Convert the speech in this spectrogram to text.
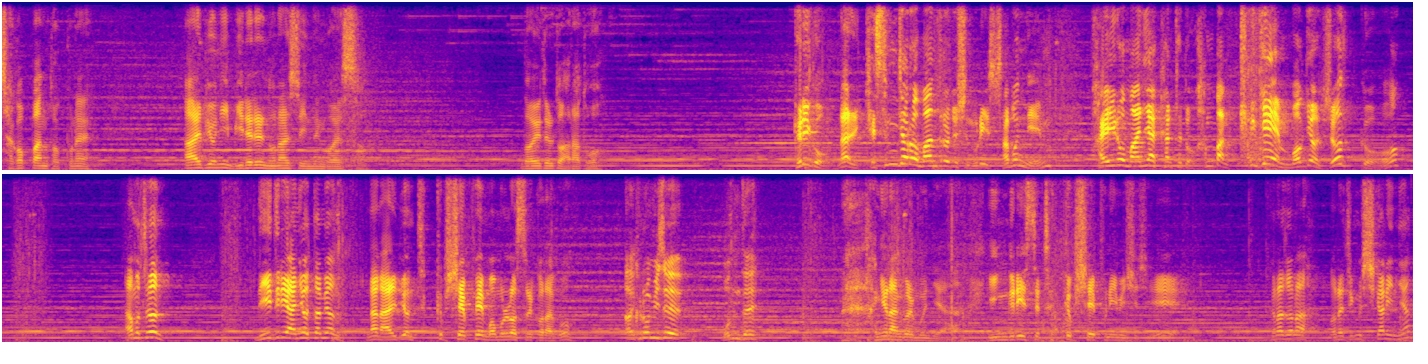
작업반 덕분에 알비온이 미래를 논할 수 있는 거였어. 너희들도 알아둬. 그리고 날 계승자로 만들어주신 우리 사부님 파이로 마니악한테도 한 방 크게 먹여줬고 아무튼 니들이 아니었다면 난 알비온 특급 셰프에 머물렀을 거라고 아, 그럼 이제 뭔데? 당연한 걸 묻냐 잉그리스 특급 셰프님이시지 그나저나 너네 지금 시간 있냐?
